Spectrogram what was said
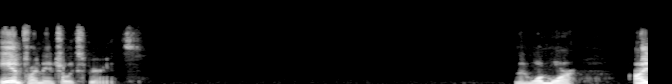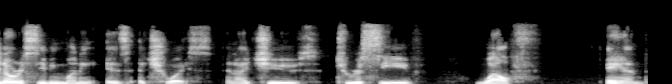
and financial experience. And then one more. I know receiving money is a choice, and I choose to receive wealth and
